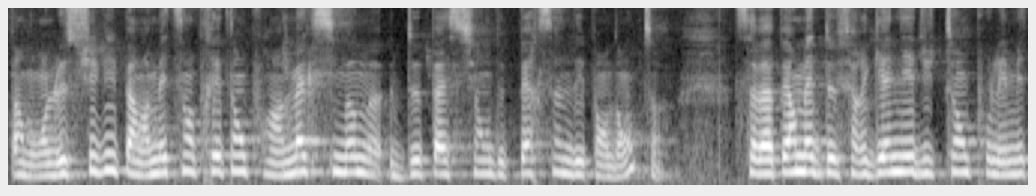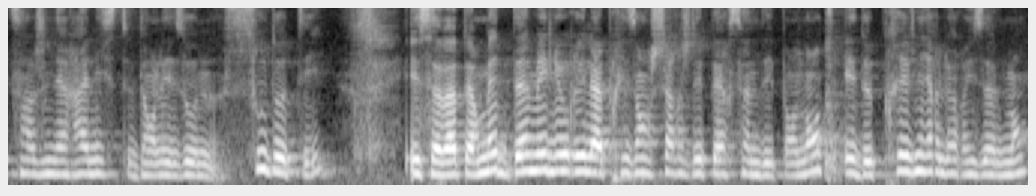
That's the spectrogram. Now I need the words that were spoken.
pardon, le suivi par un médecin traitant pour un maximum de patients, de personnes dépendantes, ça va permettre de faire gagner du temps pour les médecins généralistes dans les zones sous-dotées et ça va permettre d'améliorer la prise en charge des personnes dépendantes et de prévenir leur isolement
